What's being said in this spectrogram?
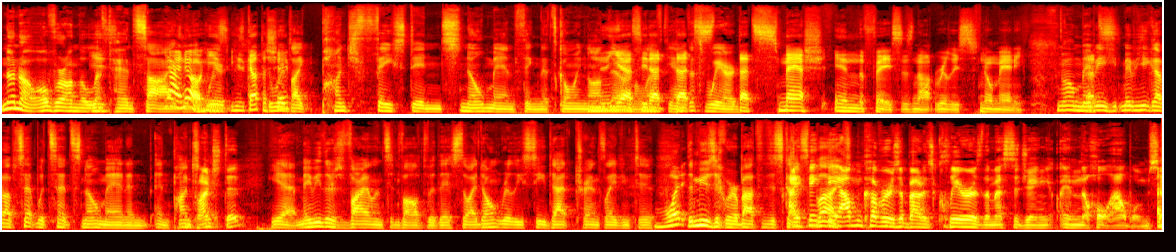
no, no, over on the left hand side. Yeah, I know. the He's- he's got the weird shape. like punch faced in snowman thing that's going on there. yeah, on the see left. that yeah, that's, that's weird. That smash in the face is not really snowman-y. well, maybe that's- he, maybe he got upset with said snowman and and punched, punched it. Yeah, maybe there's violence involved with this, so I don't really see that translating to What- the music we're about to discuss. I think but- the album cover is about as clear as the messaging in the whole album. So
